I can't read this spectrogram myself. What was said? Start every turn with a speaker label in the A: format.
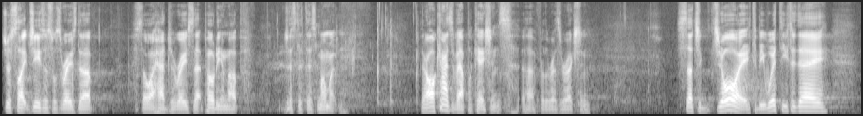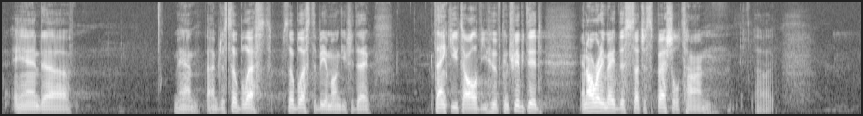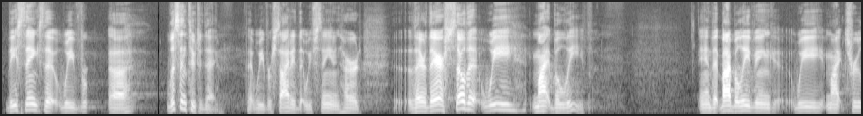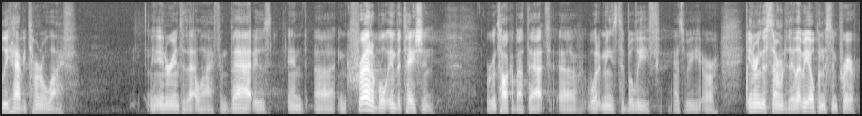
A: Just like Jesus was raised up, so I had to raise that podium up just at this moment. There are all kinds of applications uh, for the resurrection. Such a joy to be with you today. And uh, man, I'm just so blessed, so blessed to be among you today. Thank you to all of you who have contributed and already made this such a special time. Uh, these things that we've uh, listened to today, that we've recited, that we've seen and heard, they're there so that we might believe. And that by believing, we might truly have eternal life and enter into that life. And that is an uh, incredible invitation. We're going to talk about that, uh, what it means to believe as we are entering the sermon today. Let me open us in prayer.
